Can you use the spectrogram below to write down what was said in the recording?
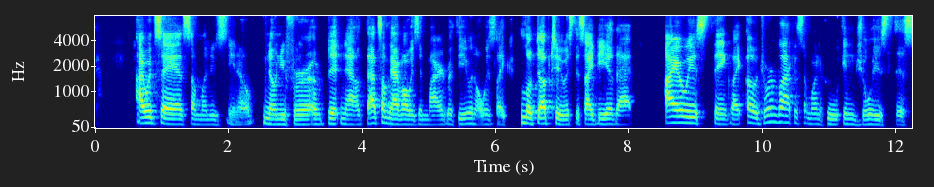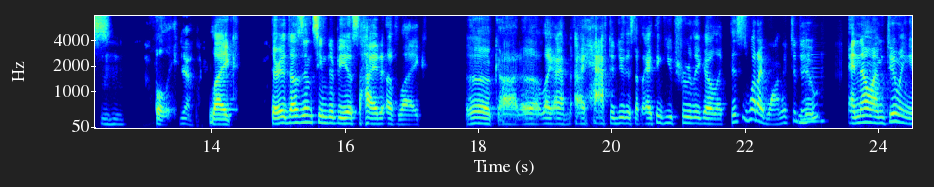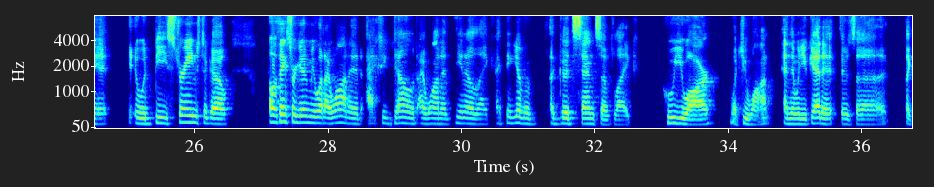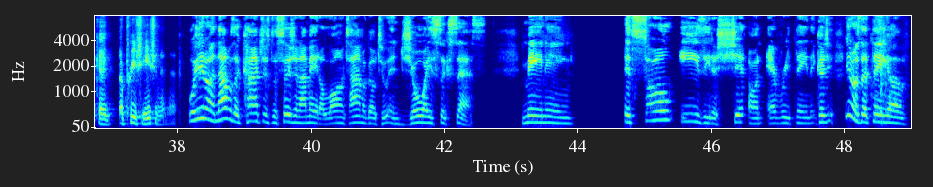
I would say, as someone who's you know known you for a bit now, that's something I've always admired with you and always like looked up to is this idea that I always think like, oh, Jordan Black is someone who enjoys this mm-hmm. fully. Yeah, like there doesn't seem to be a side of like, oh God, uh, like I I have to do this stuff. Like, I think you truly go like, this is what I wanted to do, mm-hmm. and now I'm doing it. It would be strange to go oh, thanks for giving me what I wanted. I actually don't. I wanted, you know, like I think you have a, a good sense of like who you are, what you want. And then when you get it, there's a like a appreciation in it. Well, you know, and that was a conscious decision I made a long time ago to enjoy success. Meaning it's so easy to shit on everything because you know it's the thing of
